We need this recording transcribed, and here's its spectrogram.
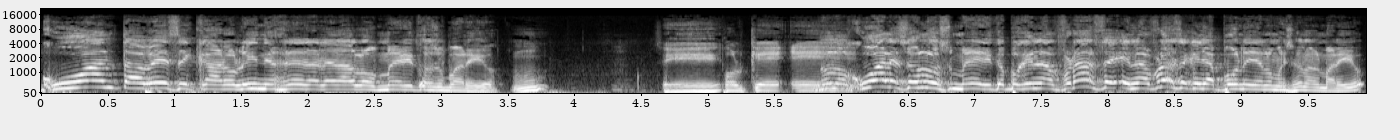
¿Cuántas veces Carolina Herrera le ha dado los méritos a su marido? ¿Mm? Sí. Porque. eh, No, no, ¿cuáles son los méritos? Porque en la frase, en la frase que ella pone, ella no menciona al marido.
